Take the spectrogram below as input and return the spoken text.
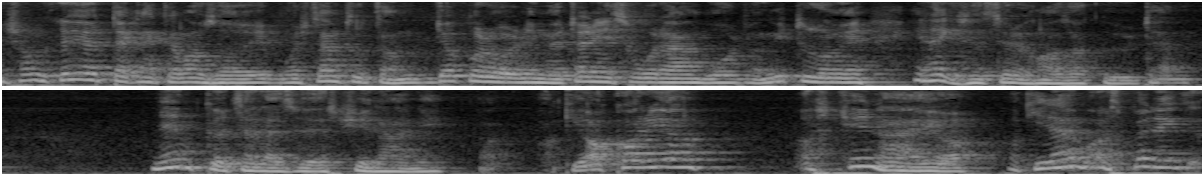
és amikor jöttek nekem azzal, hogy most nem tudtam gyakorolni, mert teniszórám volt, vagy mit tudom én, én egész egyszerűen hazaküldtem. Nem kötelező ezt csinálni. Aki akarja, azt csinálja. Aki nem, az pedig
